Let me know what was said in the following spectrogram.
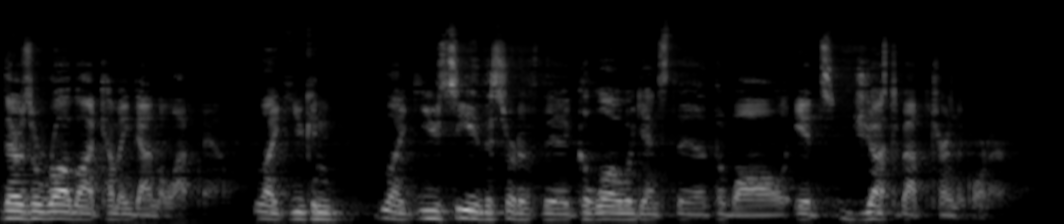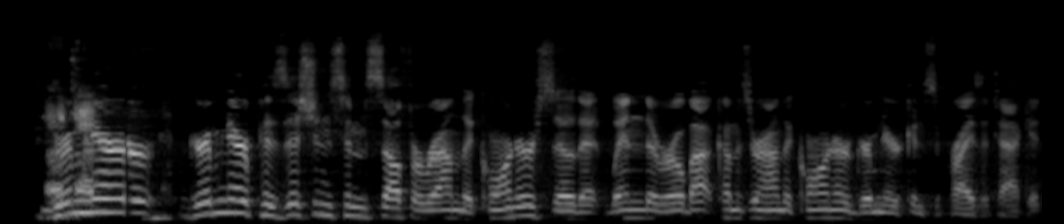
There's a robot coming down the left now. Like you can, like you see the sort of the glow against the the wall. It's just about to turn the corner. Okay. Grimnir Grimnir positions himself around the corner so that when the robot comes around the corner, Grimnir can surprise attack it.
